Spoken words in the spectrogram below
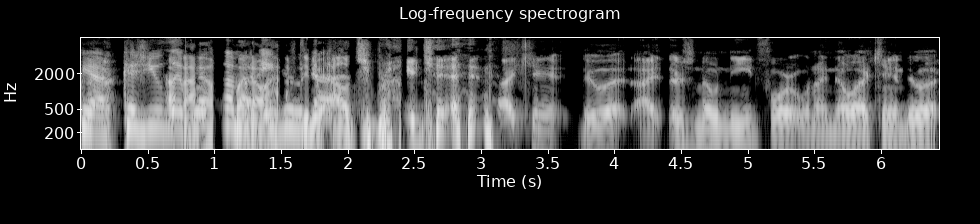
Yeah, because you live I with hope I don't have who to do algebra again. I can't do it. I there's no need for it when I know I can't do it.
